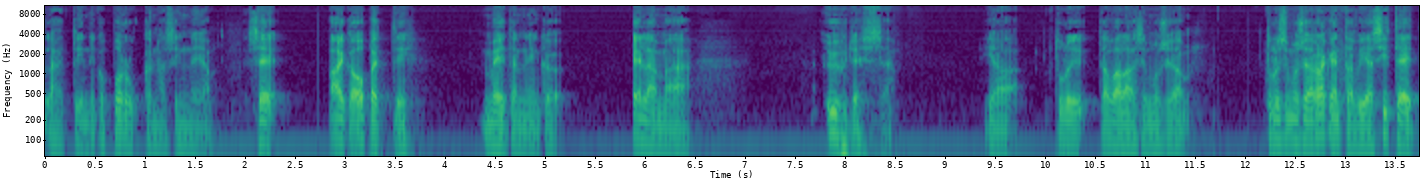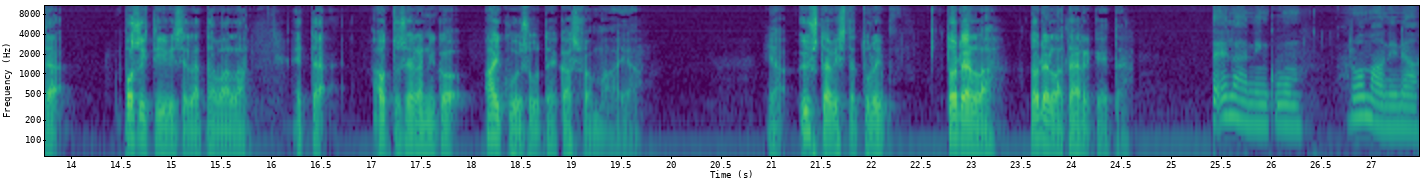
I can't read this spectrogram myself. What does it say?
lähdettiin niin porukkana sinne ja se aika opetti meitä niin elämää yhdessä. Ja tuli tavallaan semmoisia tuli semmoisia rakentavia siteitä positiivisella tavalla, että auttoi siellä niin aikuisuuteen kasvamaan ja, ja ystävistä tuli todella, todella tärkeitä. Elää niin kuin romaanina,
